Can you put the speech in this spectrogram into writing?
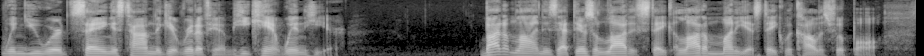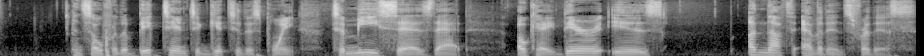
when you were saying it's time to get rid of him. He can't win here. Bottom line is that there's a lot at stake, a lot of money at stake with college football. And so for the Big Ten to get to this point, to me, says that, okay, there is enough evidence for this.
